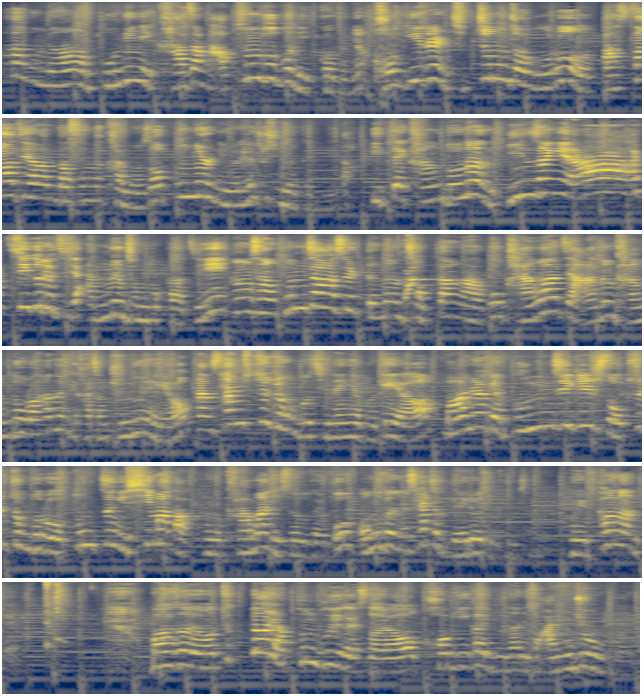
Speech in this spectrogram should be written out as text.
하다 보면 본인이 가장 아픈 부분이 있거든요. 거기를 집중적으로 마사지한다 생각하면서 폼롤링을 해주시면 됩니다. 이때 강도는 인상이 아 찌그러지지 않는 정도까지 항상 혼자 하실 때는 적당하고 강하지 않은 강도로 하는 게 가장 중요해요. 한 30초 정도 진행해 볼게요. 만약에 움직일 수 없을 정도로 통증이 심하다 그러면 가만히 있어도 되고 엉덩이를 살짝 내려도 괜찮아요. 몸이 편한 대로. 맞아요. 특별히 아픈 부위가 있어요. 거기가 유난히 더 안 좋은 거예요.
